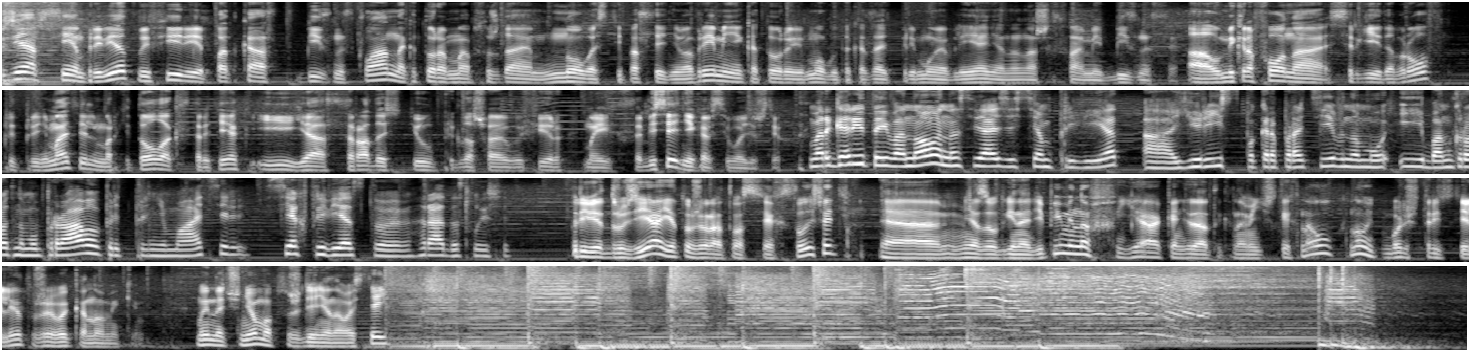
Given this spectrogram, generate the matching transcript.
Друзья, всем привет! В эфире подкаст «Бизнес-клан», на котором мы обсуждаем новости последнего времени, которые могут оказать прямое влияние на наши с вами бизнесы. А у микрофона Сергей Добров, предприниматель, маркетолог, стратег, и я с радостью приглашаю в эфир моих собеседников сегодняшних. Маргарита Иванова на связи, всем привет. А, юрист по корпоративному и банкротному праву, предприниматель. Всех приветствую, рада слышать. Привет, друзья! Я тоже рад вас всех слышать. Э, меня зовут Геннадий Пименов, я кандидат экономических наук, ну и больше 30 лет уже в экономике. Мы начнем обсуждение новостей.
